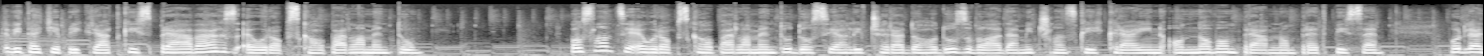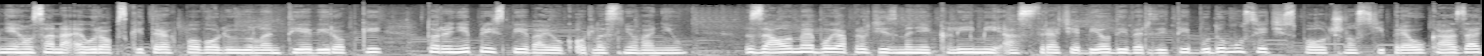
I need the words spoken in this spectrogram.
Vitajte pri krátkých správach z Európskeho parlamentu. Poslanci Európskeho parlamentu dosiahli včera dohodu s vládami členských krajín o novom právnom predpise. Podľa neho sa na európsky trh povolujú len tie výrobky, ktoré neprispievajú k odlesňovaniu. V záujme boja proti zmene klímy a strate biodiverzity budú musieť spoločnosti preukázať,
